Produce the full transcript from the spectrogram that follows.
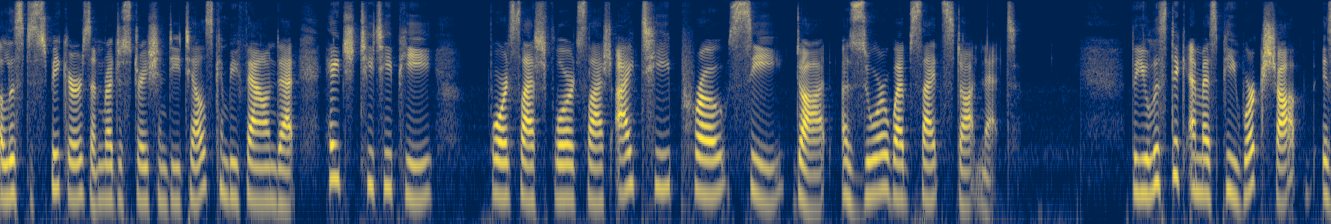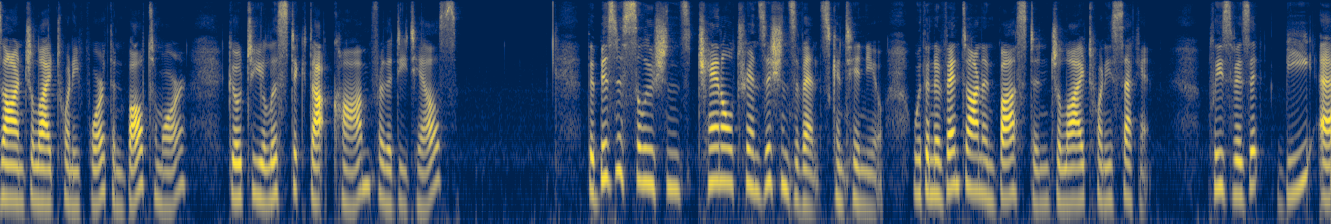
A list of speakers and registration details can be found at http forward slash forward slash itproc dot azurewebsites.net. The Eulistic MSP workshop is on July 24th in Baltimore. Go to eulistic.com for the details. The Business Solutions Channel Transitions events continue with an event on in Boston July 22nd please visit bsminfo.com.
